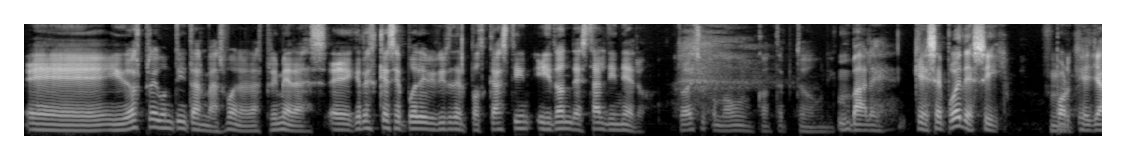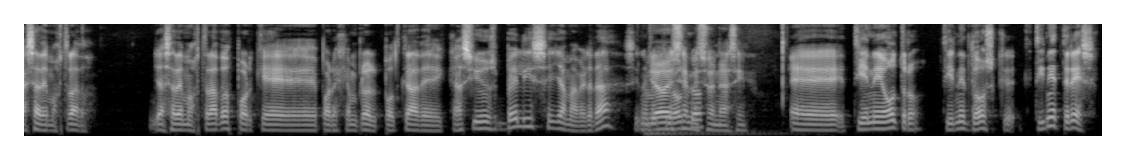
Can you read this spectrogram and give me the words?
Eh, y dos preguntitas más. Bueno, las primeras. eh, ¿Crees que se puede vivir del podcasting y dónde está el dinero? Todo eso como un concepto único. Vale, que se puede, sí, Mm. porque ya se ha demostrado. Ya se ha demostrado porque, por ejemplo, el podcast de Cassius Belli se llama, ¿verdad? Si no me Yo ese me suena así. Eh, tiene otro, tiene dos, tiene tres,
